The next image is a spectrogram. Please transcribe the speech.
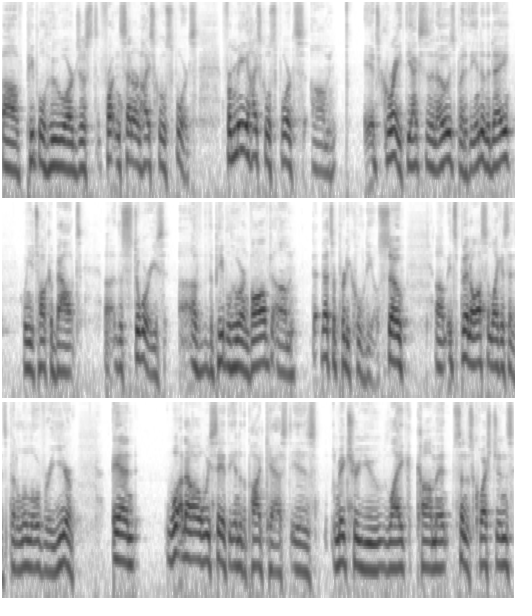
of people who are just front and center in high school sports. For me, high school sports, um, it's great the X's and O's, but at the end of the day, when you talk about uh, the stories of the people who are involved, um, th- that's a pretty cool deal. So um, it's been awesome. Like I said, it's been a little over a year, and what I always say at the end of the podcast is make sure you like, comment, send us questions.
